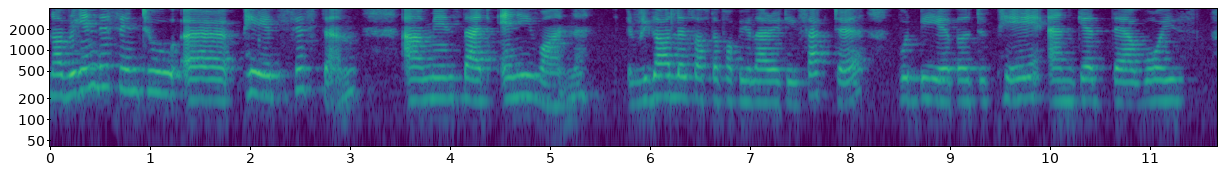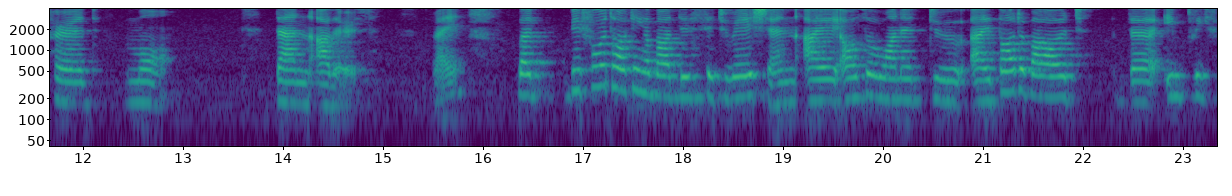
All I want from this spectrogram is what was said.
Now, bringing this into a paid system uh, means that anyone, regardless of the popularity factor, would be able to pay and get their voice heard more than others, right? But before talking about this situation, I also wanted to, I thought about the impli-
